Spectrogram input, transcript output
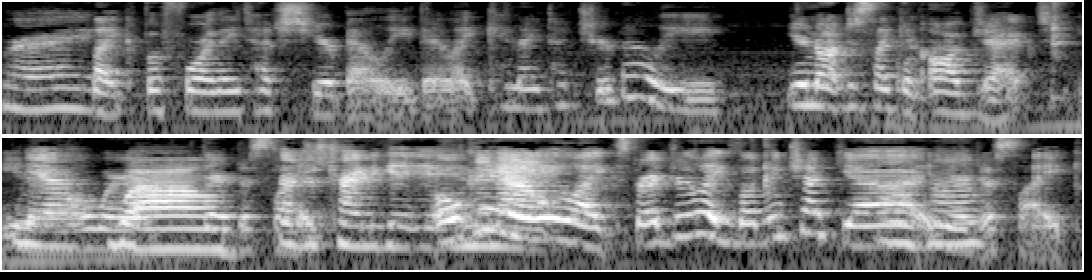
Right. Like before they touch your belly, they're like, "Can I touch your belly?" You're not just like an object, you know, Yeah. where Wow. they're just like they're like, just trying to get you in and okay, out. like spread your legs, let me check ya, and you're Uh-huh. just like,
